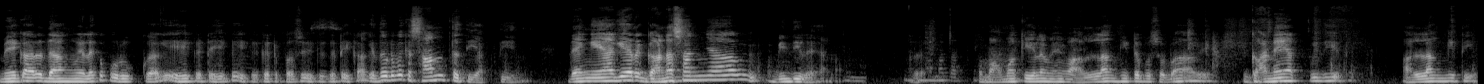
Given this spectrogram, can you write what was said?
මේක අර දංවෙලක පුරුක්වාගේ ඒකට ඒක එකකට පසු එකකට එක එතොට එක සන්තතියක් තියෙන්නේ. දැන් එයාගේ අර ගණ සංඥාව බිඳිල යනවා. මම කියල මෙම අල්ලං හිටපු ස්වභාවේ ගණයක් විදිහට අල්ලං හිටිය.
